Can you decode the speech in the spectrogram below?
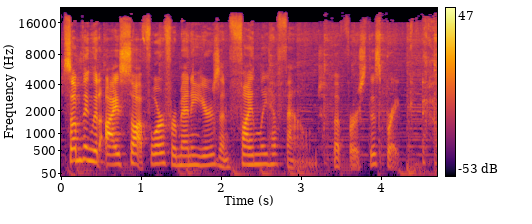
something that I sought for for many years and finally have found. But first, this break.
